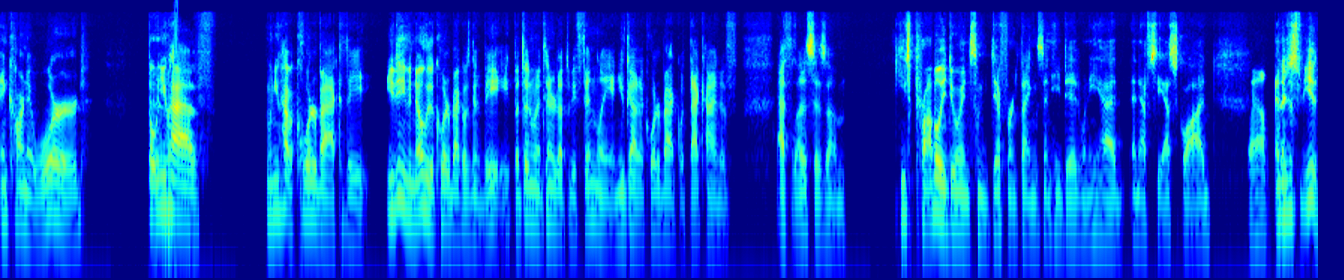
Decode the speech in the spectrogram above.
Incarnate Word, but when you have when you have a quarterback the you didn't even know who the quarterback was going to be, but then when it turned out to be Finley and you've got a quarterback with that kind of athleticism, he's probably doing some different things than he did when he had an FCS squad. Wow. And I just, you,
